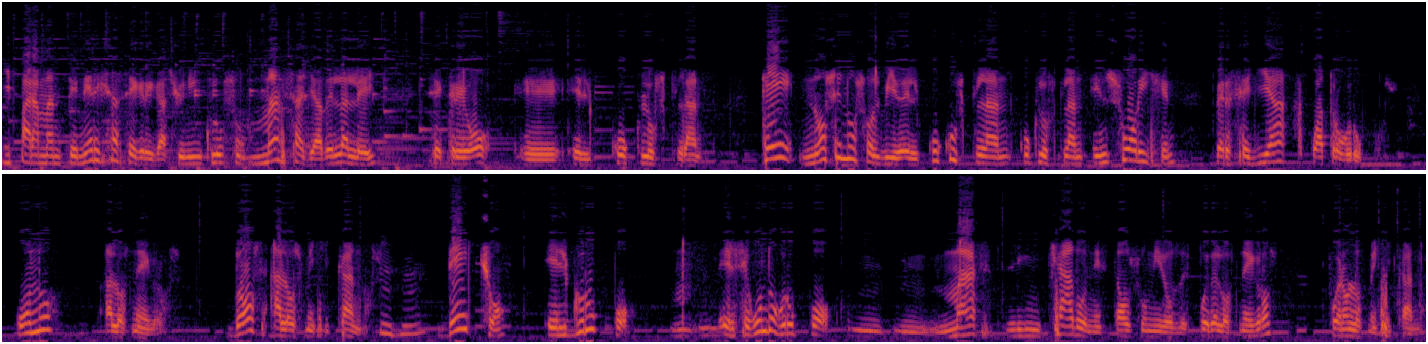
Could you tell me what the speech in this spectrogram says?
y para mantener esa segregación incluso más allá de la ley se creó eh, el Ku Klux Klan. Que no se nos olvide, el Ku Klux Klan, Ku Klux Klan en su origen perseguía a cuatro grupos. Uno, a los negros. Dos, a los mexicanos. De hecho, el grupo el segundo grupo mm, más linchado en Estados Unidos después de los negros fueron los mexicanos,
